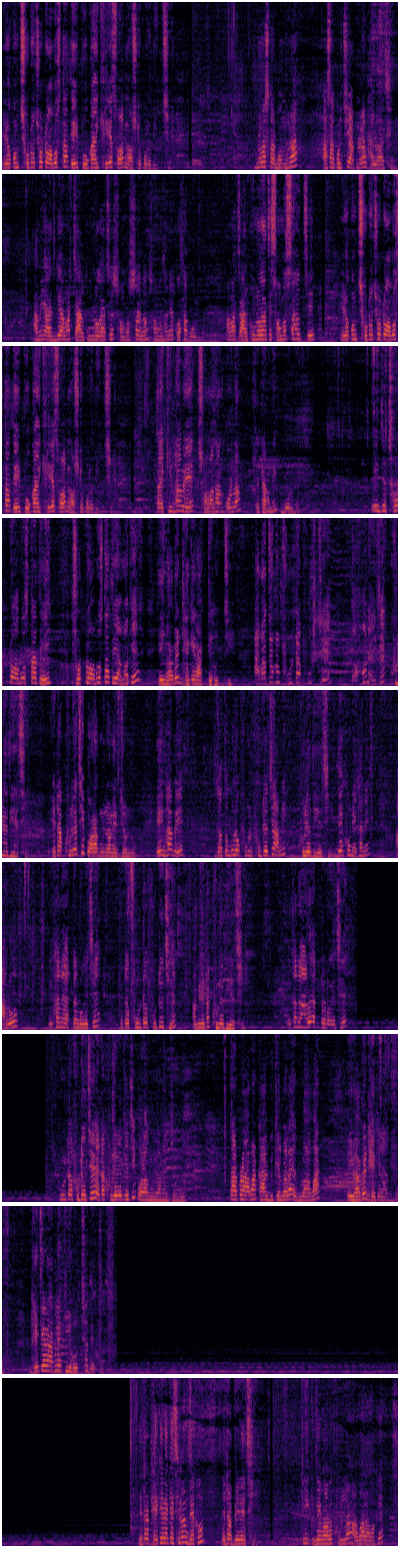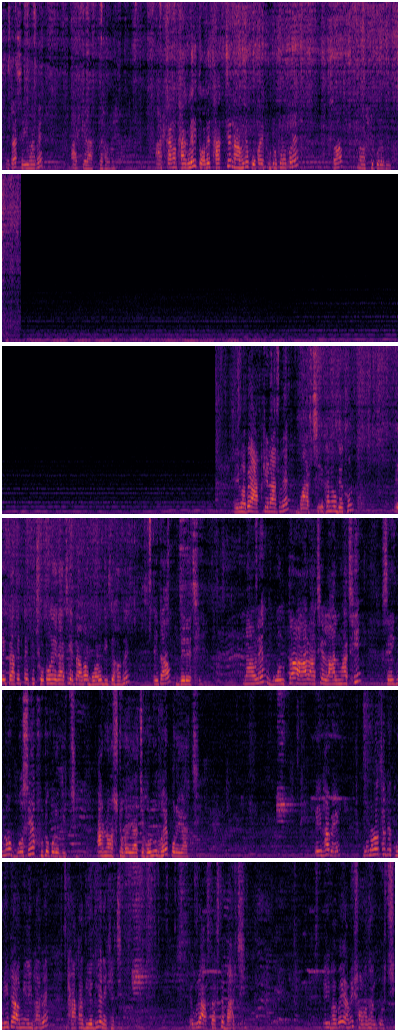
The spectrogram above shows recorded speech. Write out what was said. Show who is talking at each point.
Speaker 1: এরকম ছোট ছোট অবস্থাতেই পোকায় খেয়ে সব নষ্ট করে দিচ্ছে। নমস্কার বন্ধুরা, আশা করছি আপনারা ভালো আছেন। আমি আজকে আমার চাল কুমড়ো গাছের সমস্যা এবং সমাধানের কথা বলব। আমার চাল কুমড়ো গাছের সমস্যা হচ্ছে, এরকম ছোট ছোট অবস্থাতেই পোকায় খেয়ে সব নষ্ট করে দিচ্ছে। তাই কীভাবে সমাধান করলাম সেটা আমি বলব। এই যে ছোট্ট অবস্থাতেই ছোট্ট অবস্থাতেই আমাকে এইভাবে ঢেকে রাখতে হচ্ছে। আবার যখন ফুলটা ফুটছে, তখন এই যে খুলে দিয়েছি। এটা খুলেছি পরাগ মিলনের জন্য। এইভাবে যতগুলো ফুল ফুটেছে আমি খুলে দিয়েছি। দেখুন এখানে আরও এখানে একটা রয়েছে। এটা ফুলটা ফুটেছে, আমি এটা খুলে দিয়েছি। এখানে আরও একটা রয়েছে। ফুলটা ফুটেছে, এটা খুলে রেখেছি পরাগ মিলনের জন্য। তারপর আবার কাল বিকেলবেলা এগুলো আবার এইভাবে ঢেকে রাখব। ঢেকে রাখলে কি হচ্ছে দেখুন। এটা ঢেকে রেখেছিলাম, দেখুন, এটা বেড়েছি। ঠিক যেভাবে খুললাম, আবার আমাকে এটা সেইভাবে আটকে রাখতে হবে। আটকানো থাকলেই তবে থাকছে, না হলে পোকায় ফুটো করে করে সব নষ্ট করে দিচ্ছে। এইভাবে আটকে রাখলে বাড়ছে। এখানেও দেখুন এই প্যাকেটটা একটু ছোট হয়ে গেছে, এটা আবার বড় দিতে হবে। এটাও বেড়েছে। না হলে বলতা আর আছে লাল মাছি, সেইগুলো বসে ফুটো করে দিচ্ছে। আর নষ্ট হয়ে যাচ্ছে, হলুদ হয়ে পড়ে যাচ্ছে। এইভাবে পনেরো থেকে কুড়িটা আমি এইভাবে ঢাকা দিয়ে দিয়ে রেখেছি। এগুলো আস্তে আস্তে বাড়ছে। এইভাবেই আমি সমাধান করছি।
